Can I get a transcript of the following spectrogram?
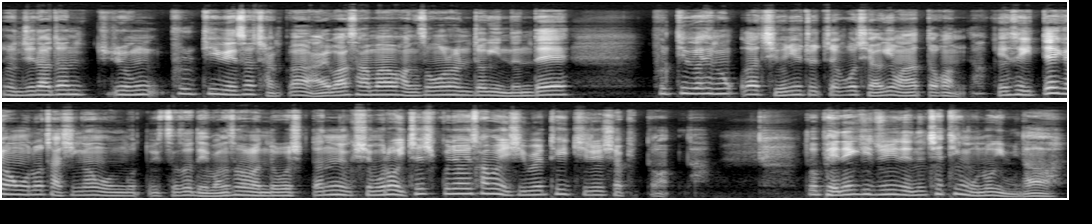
전진하던 중 풀TV에서 잠깐 알바 삼아 방송을 한 적이 있는데 풀TV가 생각보다 지원이 좋지 않고 제약이 많았다고 합니다. 그래서 이때 경험으로 자신감 오는 것도 있어서 내 방송을 만들고 싶다는 욕심으로 2019년 3월 20일 트위치를 시작했다고 합니다. 또 밴의 기준이 되는 채팅 목록입니다.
